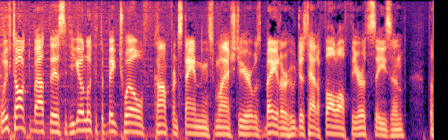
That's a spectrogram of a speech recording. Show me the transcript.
we've talked about this. If you go look at the Big 12 conference standings from last year, it was Baylor who just had a fall off the earth season. The,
